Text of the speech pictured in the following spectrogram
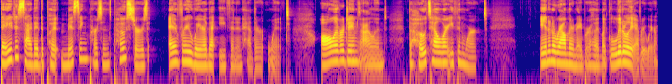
They decided to put missing persons posters everywhere that Ethan and Heather went, all over James Island, the hotel where Ethan worked, in and around their neighborhood, like literally everywhere.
